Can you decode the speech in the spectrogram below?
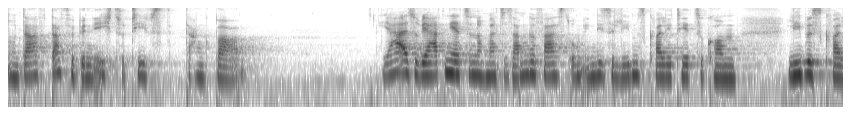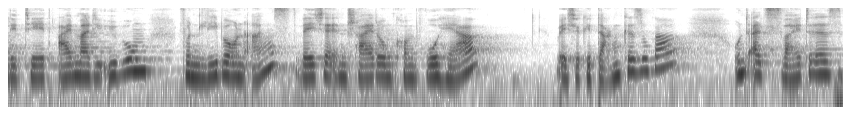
Und dafür bin ich zutiefst dankbar. Ja, also wir hatten jetzt nochmal zusammengefasst, um in diese Lebensqualität zu kommen. Liebesqualität. Einmal die Übung von Liebe und Angst. Welche Entscheidung kommt woher? Welcher Gedanke sogar? Und als zweites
